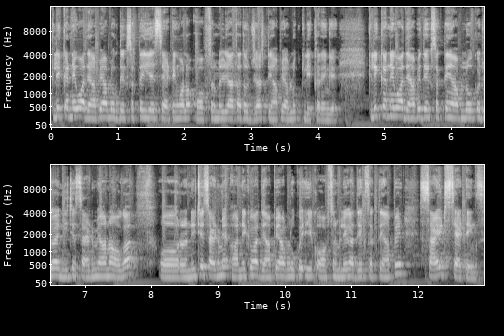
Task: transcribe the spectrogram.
क्लिक करने के बाद यहाँ पे आप लोग देख सकते हैं ये सेटिंग वाला ऑप्शन मिल जाता है तो जस्ट यहाँ पे आप लोग क्लिक करेंगे क्लिक करने के बाद यहाँ पे देख सकते हैं आप लोग को जो है नीचे साइड में आना होगा और नीचे साइड में आने के बाद यहाँ पे आप लोग को एक ऑप्शन मिलेगा, देख सकते हैं यहाँ पे साइट सेटिंग्स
